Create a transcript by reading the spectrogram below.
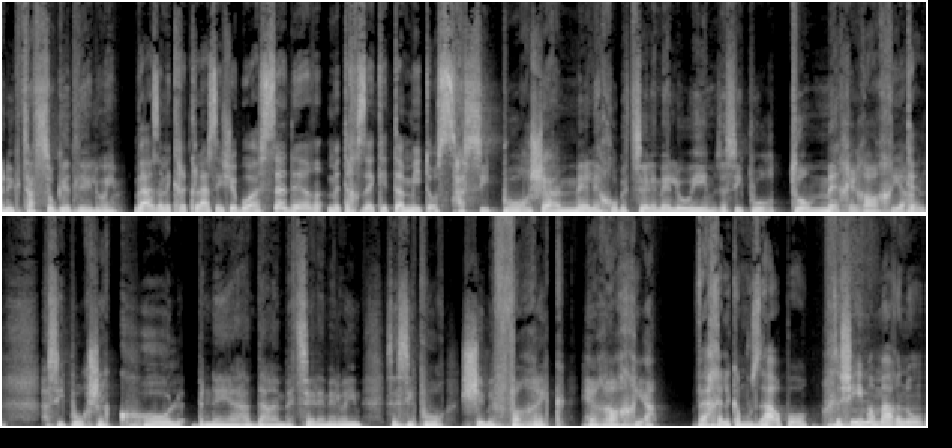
אני קצת סוגד לאלוהים. ואז זה מקרה קלאסי שבו הסדר מתחזק את המיתוס. הסיפור שהמלך הוא בצלם אלוהים זה סיפור תומך היררכיה. כן. הסיפור שכל בני האדם בצלם אלוהים זה סיפור שמפרק היררכיה. והחלק המוזר פה, זה שאם אמרנו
